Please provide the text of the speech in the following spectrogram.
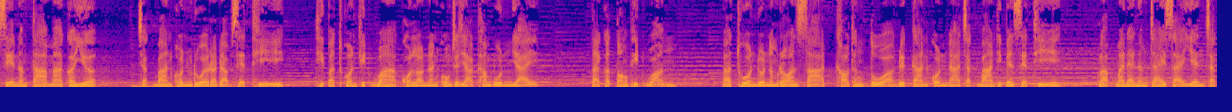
เสียน้ำตามาก็เยอะ จากบ้านคนรวยระดับเศรษฐี ที่ป้าทวนคิดว่าคนเหล่านั้นคงจะอยากทำบุญใหญ่ แต่ก็ต้องผิดหวังป้าทวนโดนน้ำร้อนสาดเข้าทั้งตัวด้วยการกลด่าจากบ้านที่เป็นเศรษฐี กลับมาได้น้ำใจสายเย็นจาก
